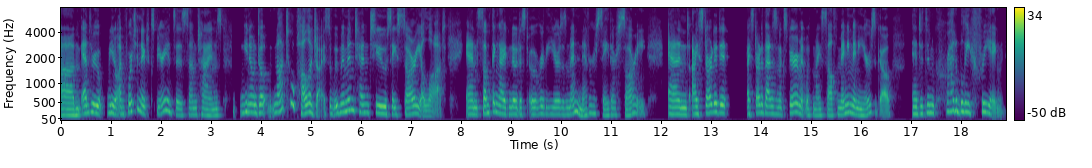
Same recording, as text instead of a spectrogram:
um, and through you know unfortunate experiences sometimes you know don't not to apologize women tend to say sorry a lot and something i've noticed over the years is men never say they're sorry and i started it I started that as an experiment with myself many, many years ago. And it's incredibly freeing.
